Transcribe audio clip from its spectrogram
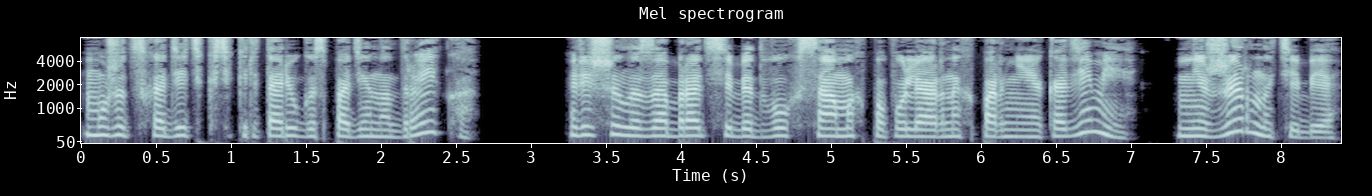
Может, сходить к секретарю господина Дрейка? Решила забрать себе двух самых популярных парней академии? Не жирно тебе?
